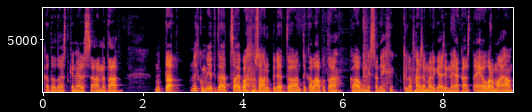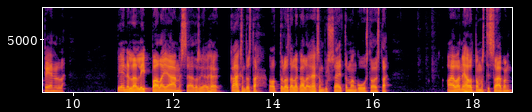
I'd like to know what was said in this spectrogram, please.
Katsotaan sitten, kenelle se annetaan. Mutta nyt kun mietitään, että Saipa on saanut pidettyä Antti Kalapota kaupungissa, niin kyllä mä sen melkein sinne jakaa, että ei ole varmaan ihan pienellä, pienellä lippaalla jäämässä. Ja tosiaan 18 ottelua tällä kaudella 9 plus 7 16. Aivan ehdottomasti Saipan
